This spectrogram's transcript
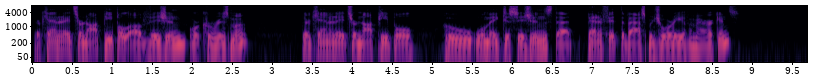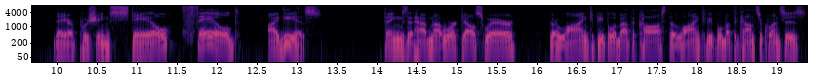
Their candidates are not people of vision or charisma. Their candidates are not people who will make decisions that benefit the vast majority of Americans. They are pushing stale, failed ideas, things that have not worked elsewhere. They're lying to people about the cost, they're lying to people about the consequences.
